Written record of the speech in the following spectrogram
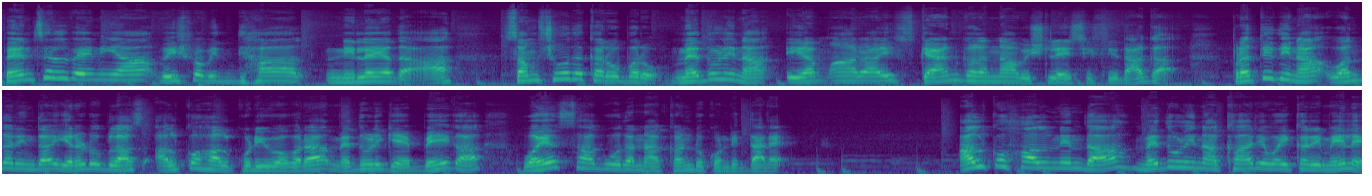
ಪೆನ್ಸಿಲ್ವೇನಿಯಾ ವಿಶ್ವವಿದ್ಯಾನಿಲಯದ ಸಂಶೋಧಕರೊಬ್ಬರು ಮೆದುಳಿನ ಎಂ ಆರ್ ಐ ಸ್ಕ್ಯಾನ್ಗಳನ್ನು ವಿಶ್ಲೇಷಿಸಿದಾಗ ಪ್ರತಿದಿನ ಒಂದರಿಂದ ಎರಡು ಗ್ಲಾಸ್ ಆಲ್ಕೋಹಾಲ್ ಕುಡಿಯುವವರ ಮೆದುಳಿಗೆ ಬೇಗ ವಯಸ್ಸಾಗುವುದನ್ನು ಕಂಡುಕೊಂಡಿದ್ದಾರೆ. ಆಲ್ಕೋಹಾಲ್ನಿಂದ ಮೆದುಳಿನ ಕಾರ್ಯವೈಖರಿ ಮೇಲೆ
